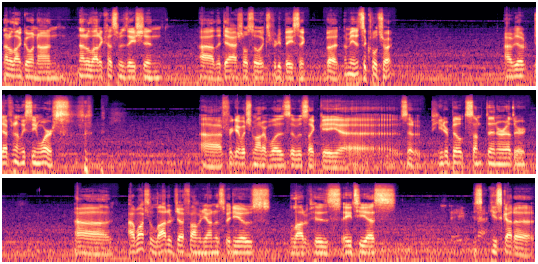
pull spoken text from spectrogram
not a lot going on. Not a lot of customization. Uh, the dash also looks pretty basic, but I mean, it's a cool truck. I've definitely seen worse. uh, I forget which mod it was. It was like a, uh, was it a Peterbilt something or other? Uh, I watched a lot of Jeff Favignano's videos, a lot of his ATS. He's, he's got a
